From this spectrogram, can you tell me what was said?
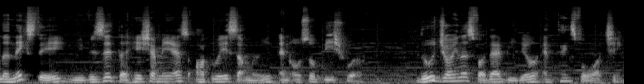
On the next day, we visit the HMAS Otway submarine and also Beechworth. Do join us for that video and thanks for watching.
